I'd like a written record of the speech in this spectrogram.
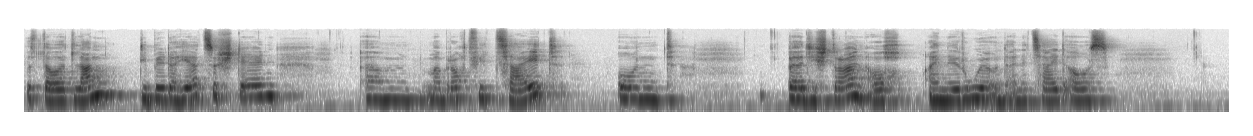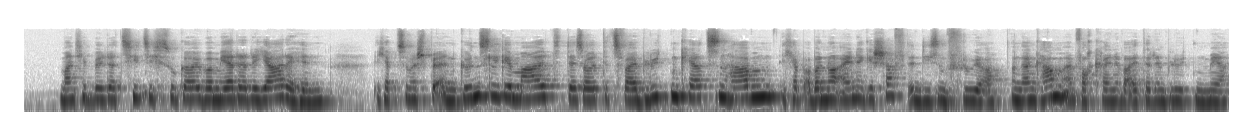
das dauert lang, die Bilder herzustellen. Ähm, man braucht viel Zeit und äh, die strahlen auch eine Ruhe und eine Zeit aus. Manche Bilder ziehen sich sogar über mehrere Jahre hin. Ich habe zum Beispiel einen Günsel gemalt, der sollte zwei Blütenkerzen haben. Ich habe aber nur eine geschafft in diesem Frühjahr. Und dann kamen einfach keine weiteren Blüten mehr.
